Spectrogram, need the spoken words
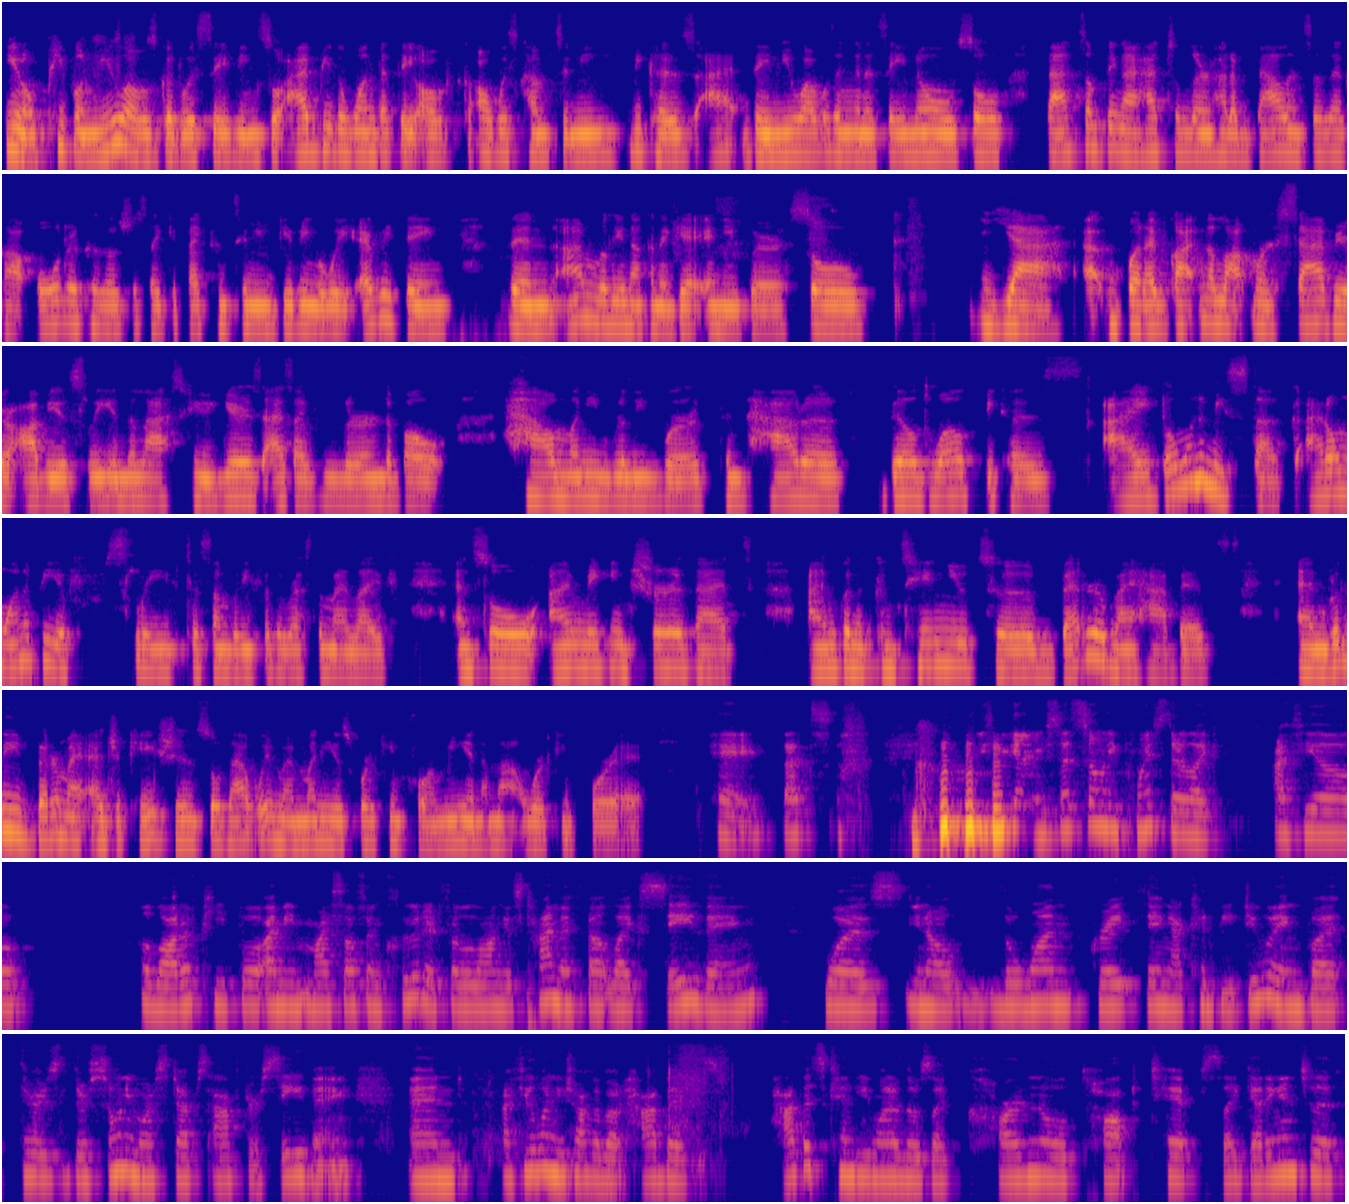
you know people knew i was good with saving. So i'd be the one that they all, always come to me because I, they knew i wasn't going to say no. So that's something i had to learn how to balance as i got older because i was just like if i continue giving away everything then i'm really not going to get anywhere so yeah uh, but i've gotten a lot more savvier obviously in the last few years as i've learned about how money really works and how to build wealth because I don't want to be stuck. I don't want to be a slave to somebody for the rest of my life. And so I'm making sure that I'm going to continue to better my habits and really better my education so that way my money is working for me and I'm not working for it. Hey, that's again, you said so many points there. Like, I feel a lot of people, I mean, myself included, for the longest time, I felt like saving was you know the one great thing i could be doing but there's there's so many more steps after saving and i feel when you talk about habits habits can be one of those like cardinal top tips like getting into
